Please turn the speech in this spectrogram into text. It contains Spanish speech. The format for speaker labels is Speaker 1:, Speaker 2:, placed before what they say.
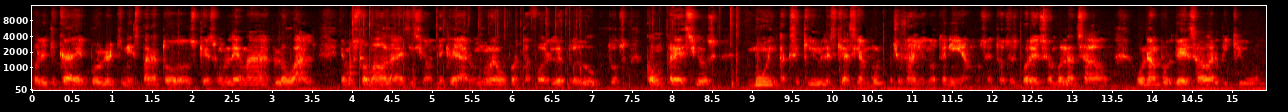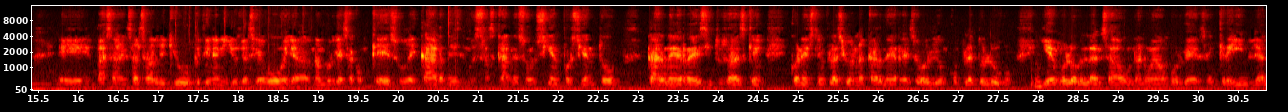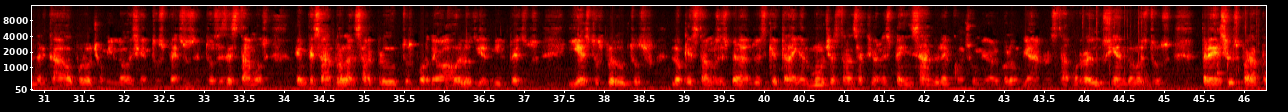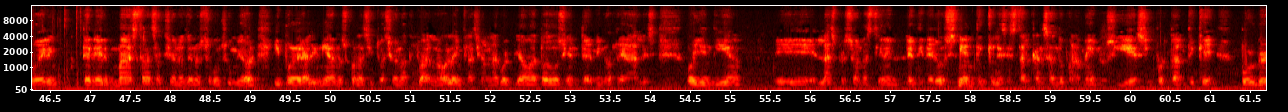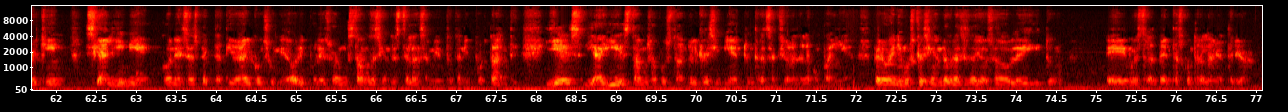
Speaker 1: política de Burger King es para todos, que es un lema global, hemos tomado la decisión de crear un nuevo portafolio de productos con precios muy asequibles que hacía muchos años no teníamos. Entonces por eso hemos lanzado una hamburguesa barbecue eh, basada en salsa barbecue que tiene anillos de cebolla, una hamburguesa con queso, de carne. Nuestras carnes son 100% carne de res y tú sabes que con esta inflación la carne de res se volvió un completo lujo y hemos lanzado una nueva hamburguesa increíble al mercado por 8.900 pesos. Entonces estamos empezando a lanzar productos por debajo de los 10.000 pesos y estos productos lo que estamos esperando es que traigan muchas transacciones pensando en el consumidor colombiano. Estamos reduciendo nuestros precios para poder tener más transacciones de nuestro consumidor y poder alinearnos con la situación actual. ¿no? La inflación ha golpeado a todos y en términos reales hoy en día eh, las personas tienen el dinero, sienten que les está alcanzando para menos y es importante que Burger King se alinee con esa expectativa del consumidor y por eso estamos haciendo este lanzamiento tan importante. Y es y ahí estamos apostando el crecimiento en transacciones de la compañía. Pero venimos creciendo gracias a Dios a doble dígito eh, nuestras ventas contra el año anterior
